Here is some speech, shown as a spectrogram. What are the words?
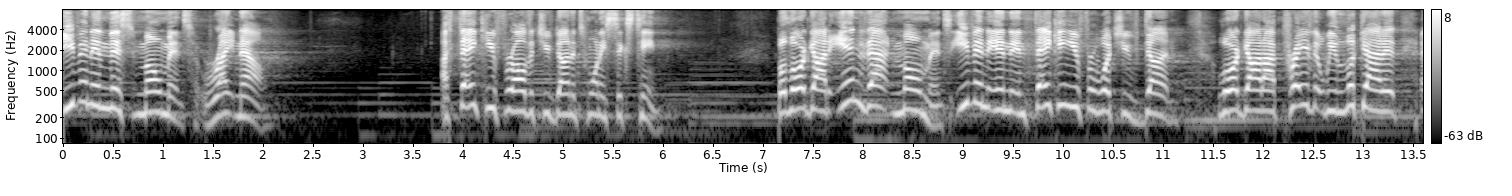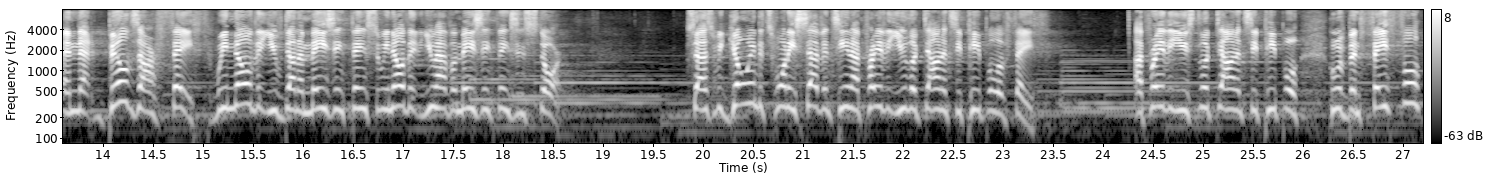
even in this moment right now, I thank you for all that you've done in 2016. But Lord God, in that moment, even in, in thanking you for what you've done, Lord God, I pray that we look at it and that builds our faith. We know that you've done amazing things, so we know that you have amazing things in store. So as we go into 2017, I pray that you look down and see people of faith. I pray that you look down and see people who have been faithful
